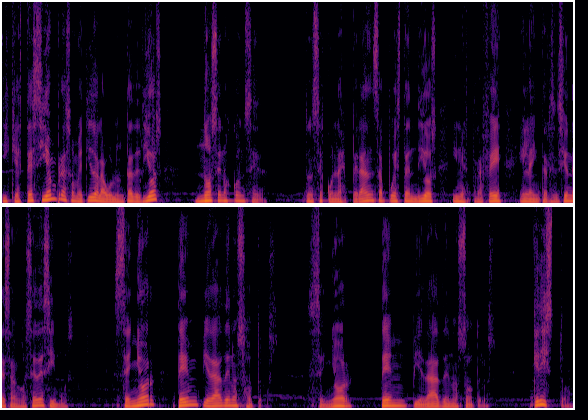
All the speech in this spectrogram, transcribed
y que esté siempre sometido a la voluntad de Dios, no se nos conceda. Entonces, con la esperanza puesta en Dios y nuestra fe en la intercesión de San José, decimos, Señor, ten piedad de nosotros. Señor, ten piedad de nosotros. Cristo,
